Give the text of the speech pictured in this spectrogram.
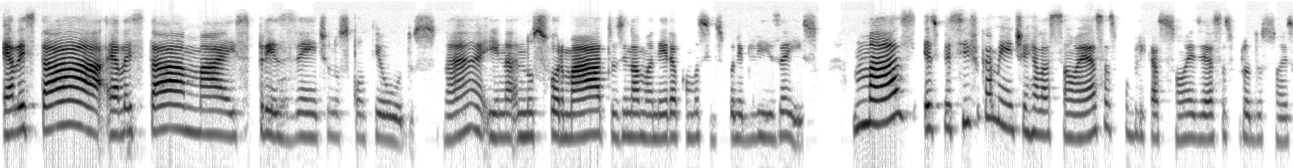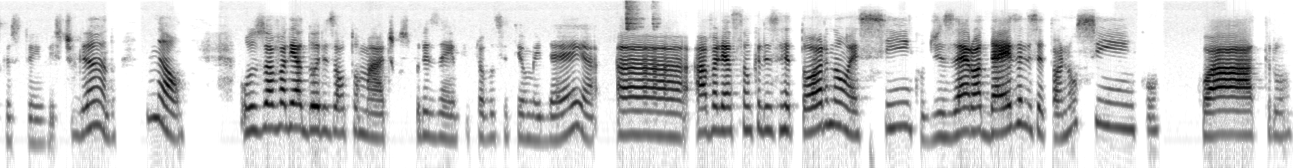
ela está, ela está mais presente nos conteúdos, né? E na, nos formatos e na maneira como se disponibiliza isso. Mas, especificamente em relação a essas publicações e essas produções que eu estou investigando, não. Os avaliadores automáticos, por exemplo, para você ter uma ideia, a, a, avaliação que eles retornam é 5, de 0 a 10 eles retornam 5, 4,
